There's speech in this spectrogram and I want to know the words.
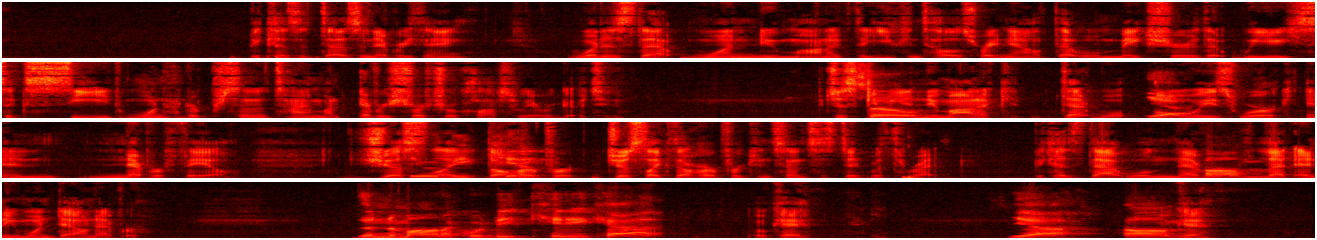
because it does in everything. What is that one mnemonic that you can tell us right now that will make sure that we succeed 100% of the time on every structural collapse we ever go to? Just so, give me a mnemonic that will yeah. always work and never fail. Just like the Hartford, just like the Hartford consensus did with threat, because that will never um, let anyone down ever. The mnemonic would be kitty cat. Okay. Yeah. Um, okay.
